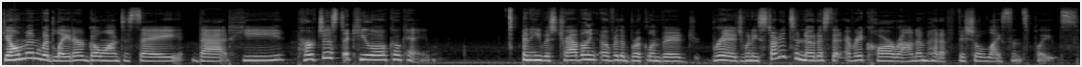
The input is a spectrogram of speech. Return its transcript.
Gelman would later go on to say that he purchased a kilo of cocaine and he was traveling over the Brooklyn Bridge, when he started to notice that every car around him had official license plates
